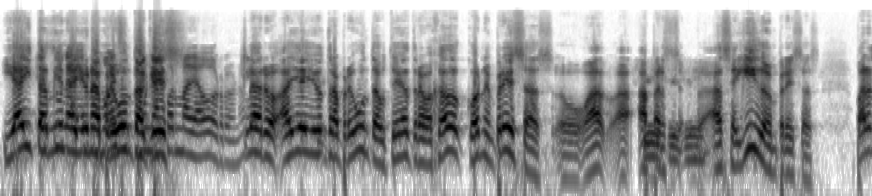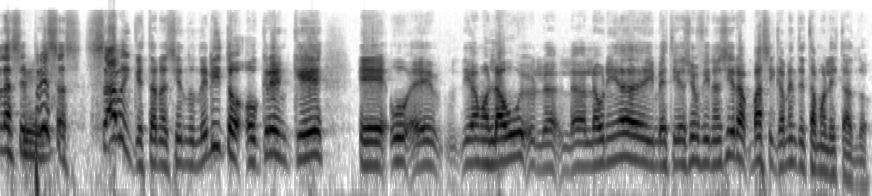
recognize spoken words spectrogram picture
Y ahí también hay una pregunta que es... Forma de ahorro, ¿no? Claro, ahí hay otra pregunta. Usted ha trabajado con empresas o ha, ha seguido empresas. Para las empresas, ¿saben que están haciendo un delito o creen que, eh, eh, digamos, la, la, unidad de investigación financiera básicamente está molestando?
